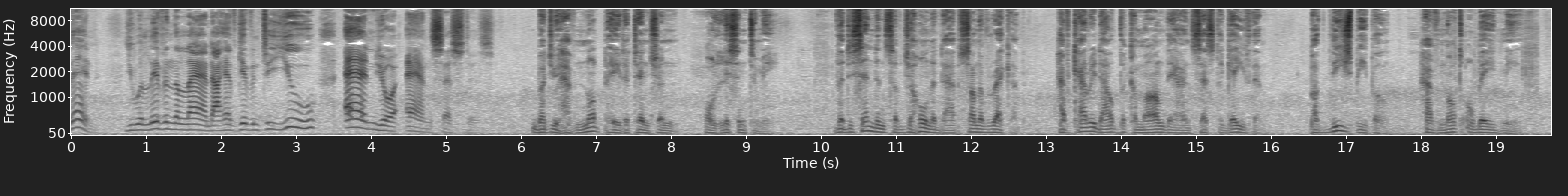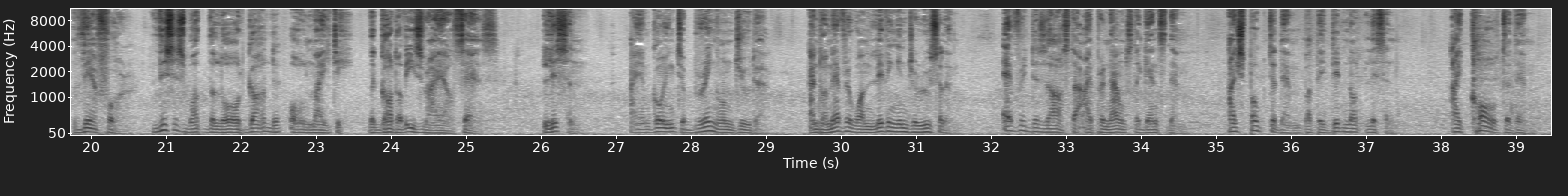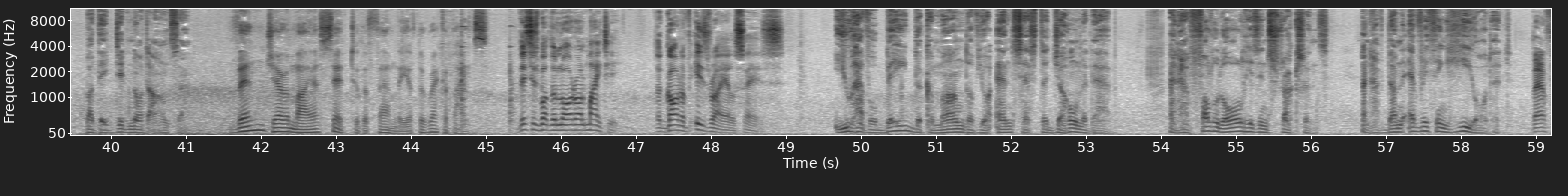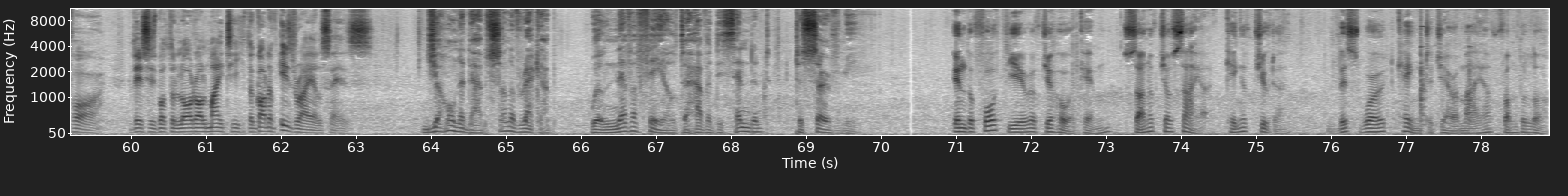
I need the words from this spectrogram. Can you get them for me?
Then you will live in the land I have given to you and your ancestors. But you have not paid attention or listened to me. The descendants of Jehonadab, son of Rechab, have carried out the command their ancestor gave them. But these people have not obeyed me. Therefore, this is what the Lord God Almighty, the God of Israel, says Listen, I am going to bring on Judah and on everyone living in Jerusalem every disaster I pronounced against them. I spoke to them, but they did not listen. I called to them, but they did not answer. Then Jeremiah said to the family of the Rechabites, This is what the Lord Almighty, the God of Israel, says. You have obeyed the command of your ancestor Jehonadab, and have followed all his instructions, and have done everything he ordered. Therefore, this is what the Lord Almighty, the God of Israel, says. Jehonadab, son of Rechab, will never fail to have a descendant to serve me. In the fourth year of Jehoiakim, son of Josiah, king of Judah, this word came to Jeremiah from the Lord.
